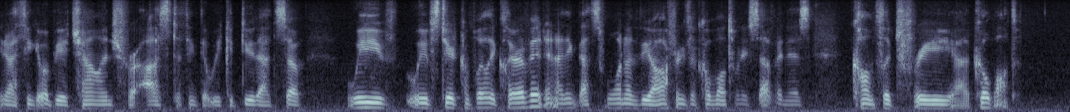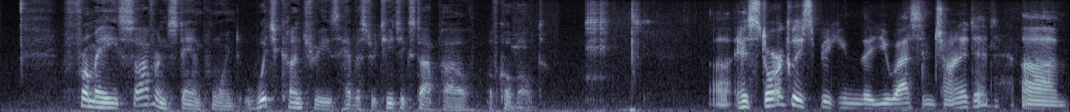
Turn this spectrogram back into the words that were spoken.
you know I think it would be a challenge for us to think that we could do that. So we've we've steered completely clear of it and I think that's one of the offerings of Cobalt 27 is conflict free uh, cobalt. From a sovereign standpoint which countries have a strategic stockpile of cobalt? Uh, historically speaking, the U.S. and China did, um,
